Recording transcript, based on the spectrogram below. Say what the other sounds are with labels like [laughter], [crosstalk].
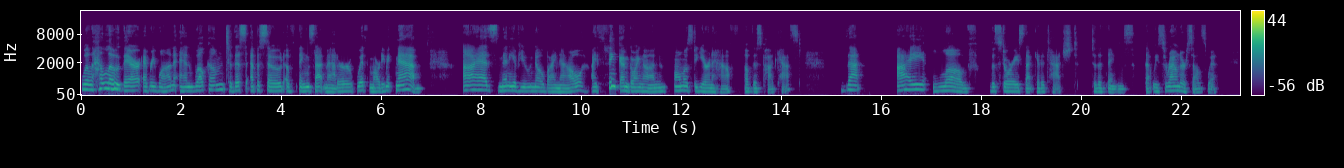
Well, hello there, everyone, and welcome to this episode of Things That Matter with Marty McNabb. As many of you know by now, I think I'm going on almost a year and a half of this podcast. That I love the stories that get attached to the things that we surround ourselves with,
